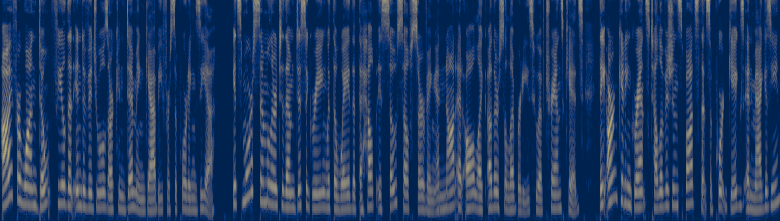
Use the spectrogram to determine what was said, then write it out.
I, for one, don't feel that individuals are condemning Gabby for supporting Zaya. It's more similar to them disagreeing with the way that the help is so self serving and not at all like other celebrities who have trans kids. They aren't getting grants television spots that support gigs and magazine.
